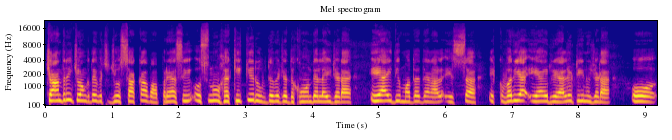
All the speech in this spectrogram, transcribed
ਚਾਂਦਨੀ ਚੌਂਕ ਦੇ ਵਿੱਚ ਜੋ ਸਾਕਾ ਵਾਪਰਿਆ ਸੀ ਉਸ ਨੂੰ ਹਕੀਕੀ ਰੂਪ ਦੇ ਵਿੱਚ ਦਿਖਾਉਣ ਦੇ ਲਈ ਜਿਹੜਾ AI ਦੀ ਮਦਦ ਦੇ ਨਾਲ ਇਸ ਇੱਕ ਵਧੀਆ AI ਰਿਐਲਿਟੀ ਨੂੰ ਜਿਹੜਾ ਉਹ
